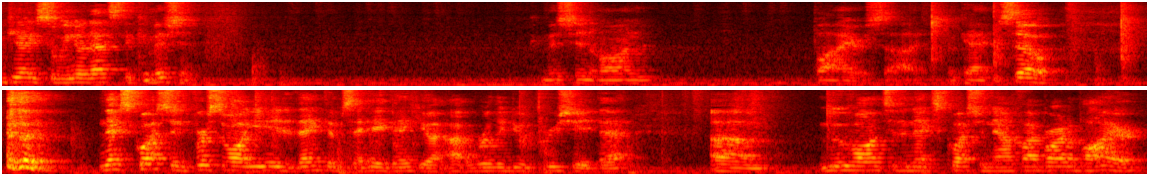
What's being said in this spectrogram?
Okay, so we know that's the commission. Commission on buyer side. Okay, so next question. First of all, you need to thank them. Say, hey, thank you. I, I really do appreciate that. Um, move on to the next question. Now, if I brought a buyer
